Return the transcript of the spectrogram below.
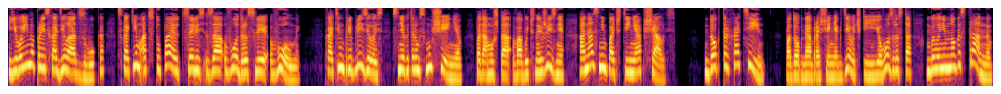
Его имя происходило от звука, с каким отступают, целясь за водоросли волны. Хатин приблизилась с некоторым смущением, потому что в обычной жизни она с ним почти не общалась. «Доктор Хатин», подобное обращение к девочке ее возраста было немного странным,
